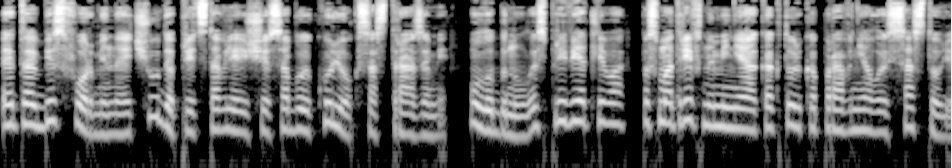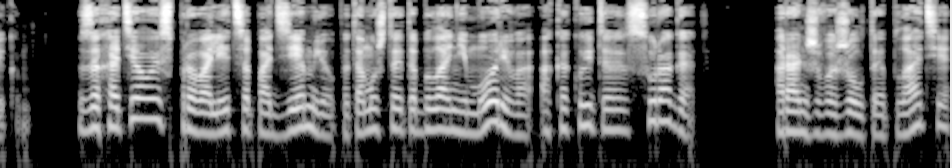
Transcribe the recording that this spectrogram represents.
Это бесформенное чудо, представляющее собой кулек со стразами, улыбнулась приветливо, посмотрев на меня, как только поравнялась со столиком. Захотелось провалиться под землю, потому что это была не Морева, а какой-то суррогат. Оранжево-желтое платье,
